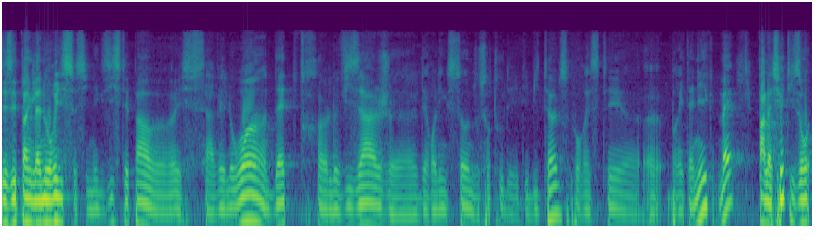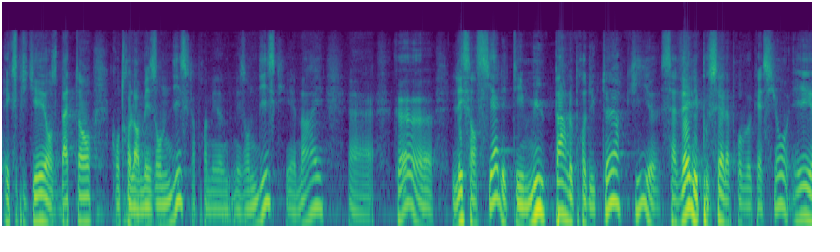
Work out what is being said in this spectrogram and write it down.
des épingles à nourrice, s'il n'existait pas, euh, et ça avait loin d'être le visage euh, des Rolling Stones ou surtout des, Beatles pour rester euh, britannique. Mais par la suite, ils ont expliqué en se battant contre leur maison de disques, leur première maison de disques, EMI, que l'essentiel était mu par le producteur qui savait les pousser à la provocation et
